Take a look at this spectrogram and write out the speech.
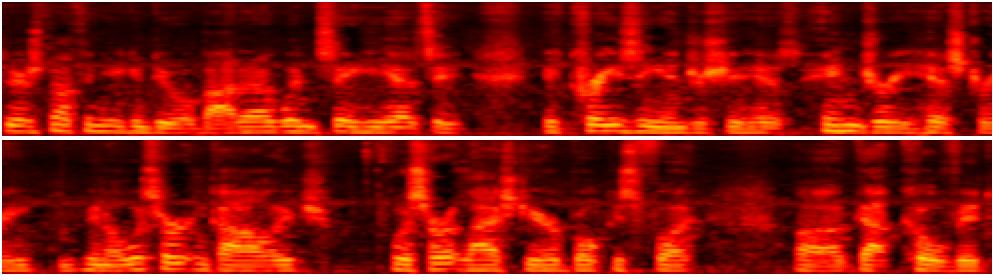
There's nothing you can do about it. I wouldn't say he has a, a crazy injury his injury history. You know, was hurt in college, was hurt last year, broke his foot, uh, got COVID.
